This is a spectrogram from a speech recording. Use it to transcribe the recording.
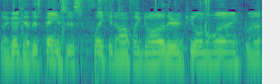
Like, okay, this paint is just flaking off like no other and peeling away, but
